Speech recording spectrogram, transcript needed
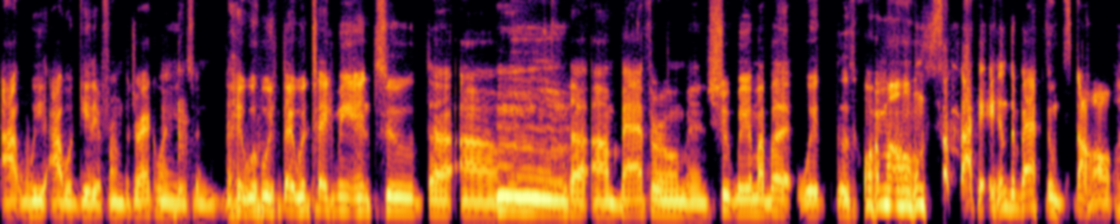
I we I would get it from the drag queens, and they would they would take me into the um Mm, the um bathroom and shoot me in my butt with the hormones in the bathroom stall.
